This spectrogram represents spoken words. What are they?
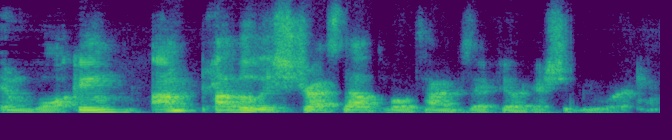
and walking, I'm probably stressed out the whole time because I feel like I should be working,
